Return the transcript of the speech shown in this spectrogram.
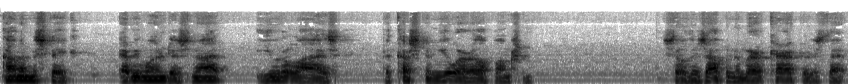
Common mistake. Everyone does not utilize the custom URL function. So there's alphanumeric characters that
